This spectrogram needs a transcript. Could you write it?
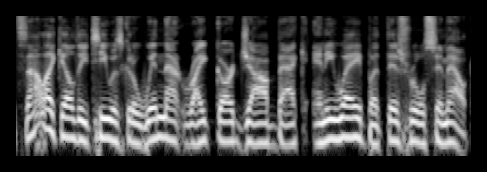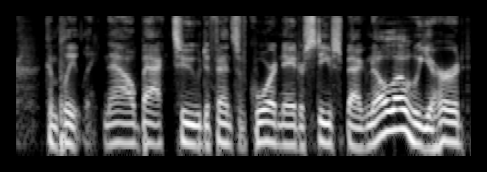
It's not like LDT was going to win that right guard job back anyway, but this rules him out completely. Now back to defensive coordinator Steve Spagnuolo, who you heard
